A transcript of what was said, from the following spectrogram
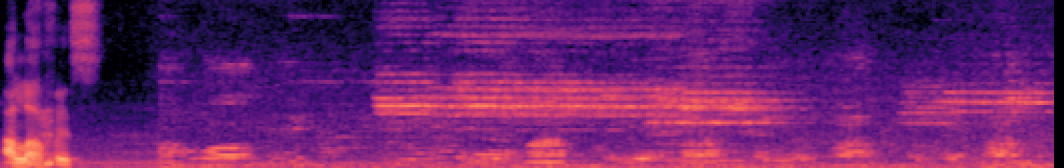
আল্লাহ হাফেজ। Um,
